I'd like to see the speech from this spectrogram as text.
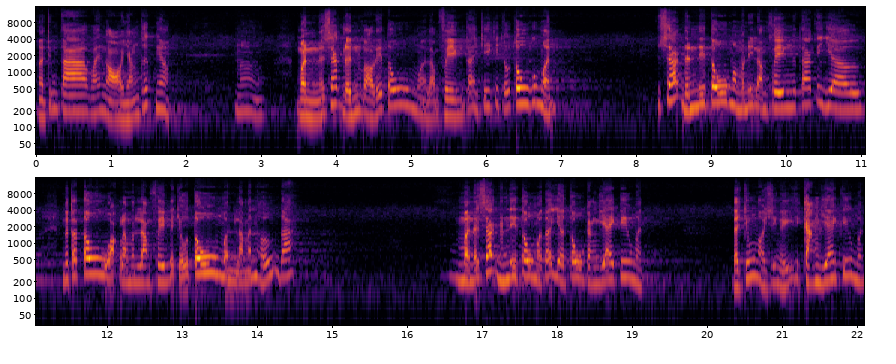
À, chúng ta phải ngồi nhận thức nha nó, mình đã xác định vào để tu mà làm phiền người ta chi cái chỗ tu của mình. Xác định đi tu mà mình đi làm phiền người ta cái giờ người ta tu hoặc là mình làm phiền cái chỗ tu mình làm ảnh hưởng người ta. Mình đã xác định đi tu mà tới giờ tu cần gì ai kêu mình. Đại chúng ngồi suy nghĩ thì cần gì ai kêu mình.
